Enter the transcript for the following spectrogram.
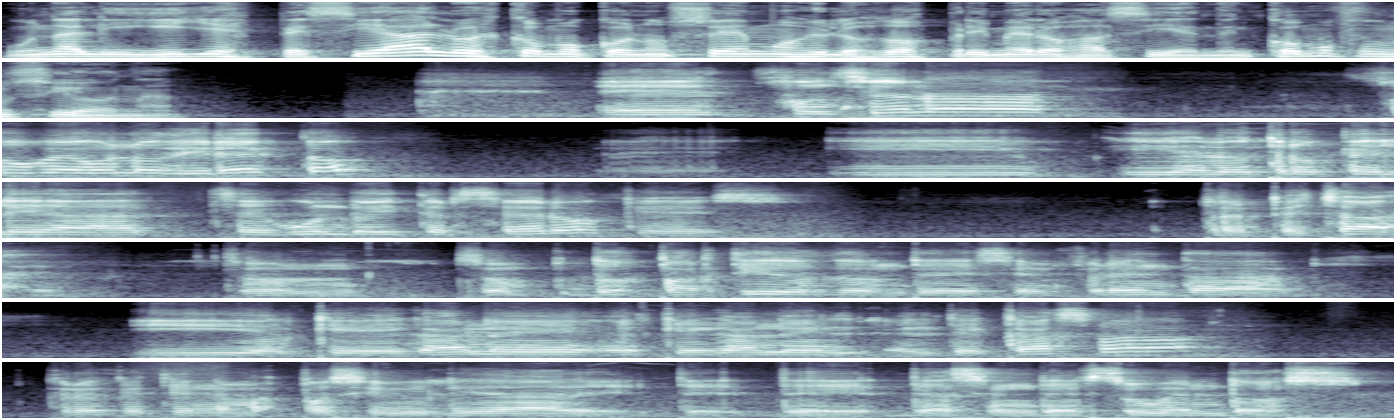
una liguilla especial o es como conocemos y los dos primeros ascienden? ¿Cómo funciona? Eh, funciona, sube uno directo eh, y, y, el otro pelea segundo y tercero, que es repechaje. Son, son dos partidos donde se enfrentan y el que gane el que gane el, de casa creo que tiene más posibilidad de, ascender, suben dos.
